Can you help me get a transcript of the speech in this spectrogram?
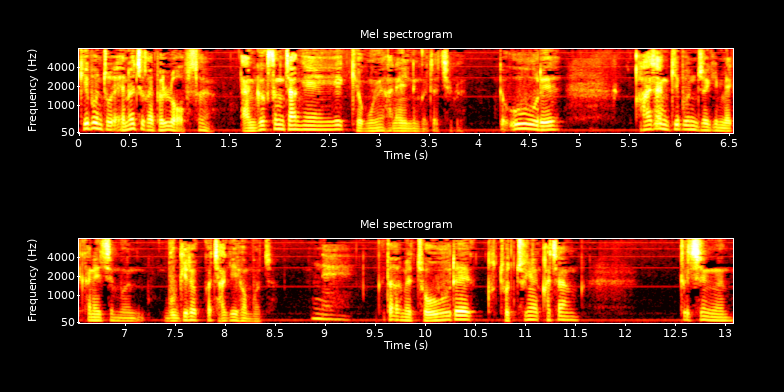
기본적으로 에너지가 별로 없어요. 양극성 장애의 경우에 하나 있는 거죠, 지금. 그러니까 우울의 가장 기본적인 메커니즘은 무기력과 자기 혐오죠. 네. 그 다음에 조울의 조충의 가장 특징은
